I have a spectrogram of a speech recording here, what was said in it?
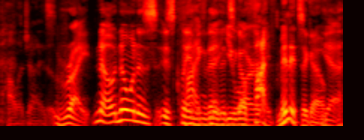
apologize. Right. No, no one is is claiming Five that you ago. are Five minutes ago. Yeah.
